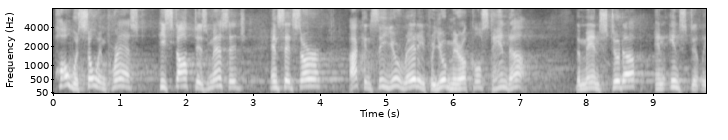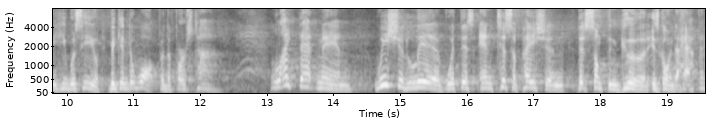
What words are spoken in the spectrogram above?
Paul was so impressed, he stopped his message and said, Sir, I can see you're ready for your miracle. Stand up. The man stood up and instantly he was healed, began to walk for the first time. Like that man, we should live with this anticipation that something good is going to happen.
